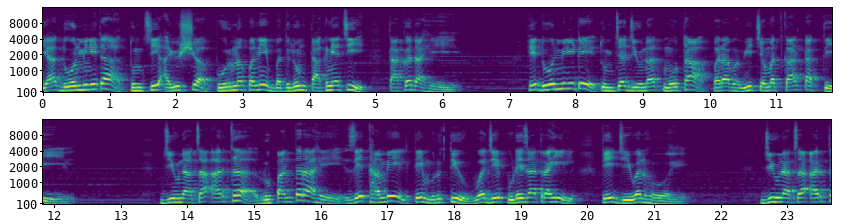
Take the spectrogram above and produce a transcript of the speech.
या दोन मिनिटात तुमचे आयुष्य पूर्णपणे बदलून टाकण्याची ताकद आहे. हे दोन मिनिटे तुमच्या जीवनात मोठा पराभवी चमत्कार टाकतील. जीवनाचा अर्थ रूपांतर आहे. जे थांबेल ते मृत्यू व जे पुढे जात राहील ते जीवन होय. जीवनाचा अर्थ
